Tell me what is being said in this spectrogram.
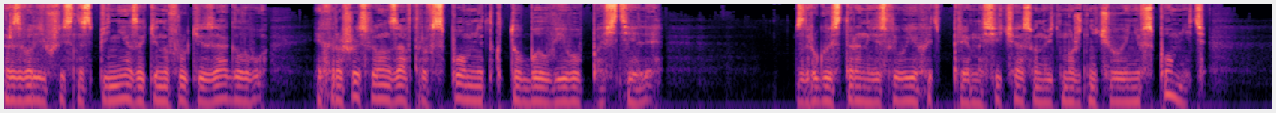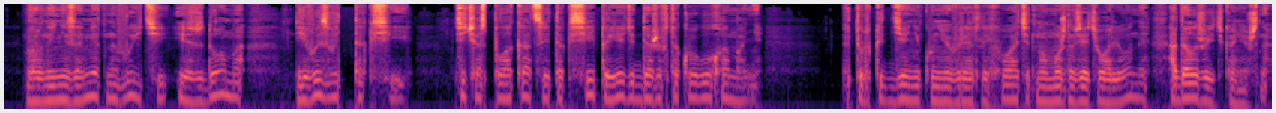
развалившись на спине, закинув руки за голову, и хорошо, если он завтра вспомнит, кто был в его постели. С другой стороны, если уехать прямо сейчас, он ведь может ничего и не вспомнить. Главное, незаметно выйти из дома и вызвать такси. Сейчас по локации такси приедет даже в такой глухомане — и только денег у нее вряд ли хватит, но можно взять у Алены, одолжить, конечно.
